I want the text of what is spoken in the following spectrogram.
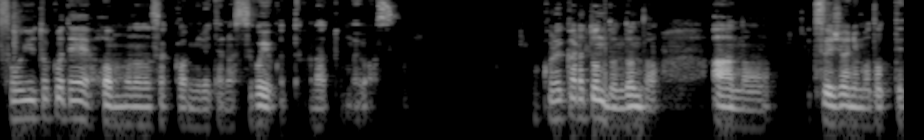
そういうとこで本物のサッカーを見れたのはすごい良かったかなと思います。これからどんどんどんどん、あの、通常に戻って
